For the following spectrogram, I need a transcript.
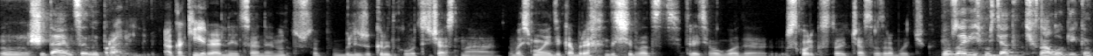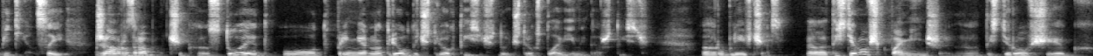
э, считаем цены правильными. А какие реальные цены, ну, чтобы ближе к рынку вот сейчас на 8 декабря 2023 года? Сколько стоит час разработчика? Ну, в зависимости от технологии и компетенций, Java-разработчик стоит от примерно 3 до 4 тысяч, до 4,5 даже тысяч э, рублей в час. Э, тестировщик поменьше. Тестировщик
